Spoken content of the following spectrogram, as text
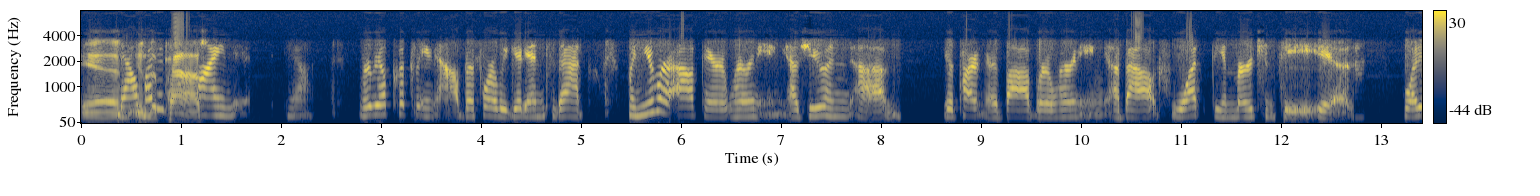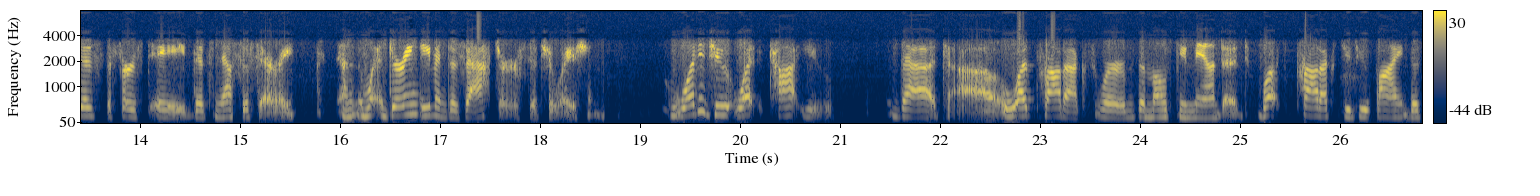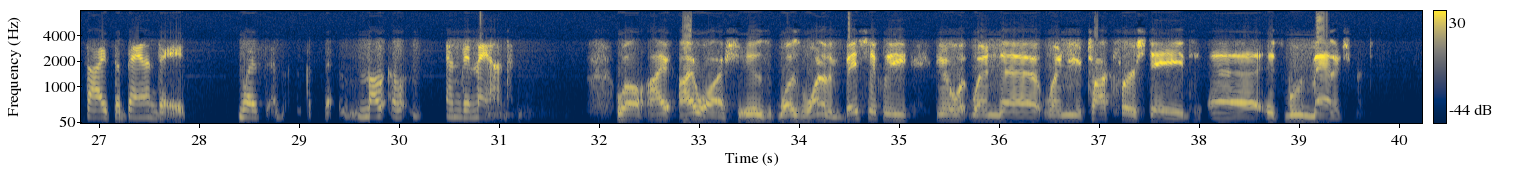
And now, in the past, find, yeah, real quickly now before we get into that, when you were out there learning, as you and um, your partner Bob were learning about what the emergency is, what is the first aid that's necessary and during even disaster situations what did you what taught you that uh, what products were the most demanded? What products did you find besides a band-aid was mo- in demand well, eye, eye wash is was one of them. Basically, you know, when uh, when you talk first aid, uh, it's wound management.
